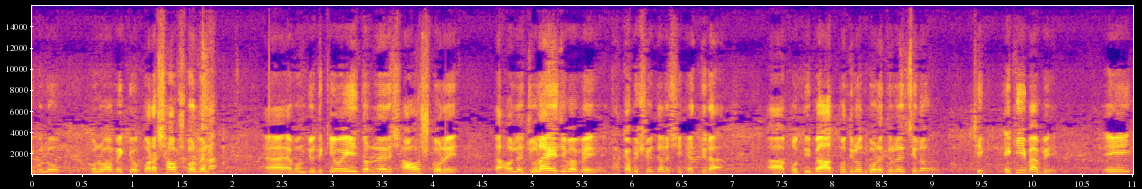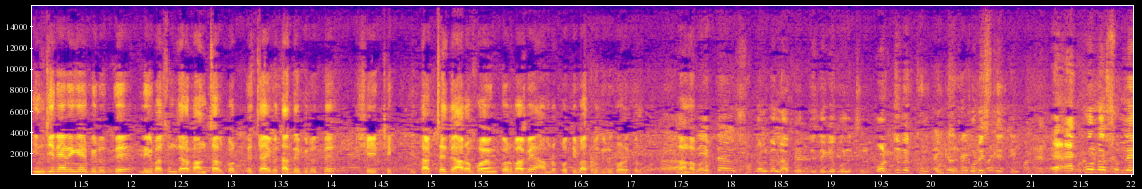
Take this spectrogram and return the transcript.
এগুলো কোনোভাবে কেউ করার সাহস করবে না। এবং যদি কেউ এই ধরনের সাহস করে, তাহলে জুলাইয়ে যেভাবে ঢাকা বিশ্ববিদ্যালয়ের শিক্ষার্থীরা প্রতিবাদ, প্রতিরোধ গড়ে তুলেছিল, ঠিক একইভাবে এই ইঞ্জিনিয়ারিং এর বিরুদ্ধে নির্বাচন যারা বানচাল করতে চাইবে তাদের বিরুদ্ধে সেই ঠিক তার চাইতে আরও ভয়ঙ্কর ভাবে আমরা প্রতিবাদ প্রতিরোধ গড়ে তুলব। ধন্যবাদ। সকালবেলা বন্ধু থেকে বলেছেন পর্যবেক্ষণ করছেন পরিস্থিতি। এখন আসলে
